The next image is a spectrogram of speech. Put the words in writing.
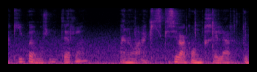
Aquí podemos meterla. Ah, no. Aquí es que se va a congelar, tú.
